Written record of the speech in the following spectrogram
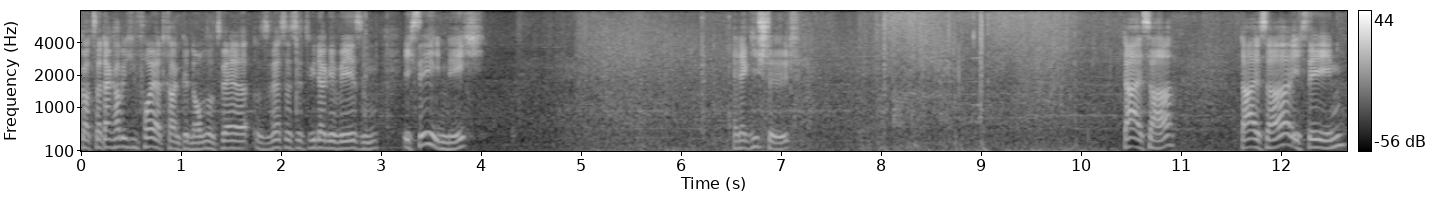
Gott sei Dank habe ich einen Feuertrank genommen, sonst wäre es das jetzt wieder gewesen. Ich sehe ihn nicht. Energieschild. Da ist er. Da ist er. Ich sehe ihn.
